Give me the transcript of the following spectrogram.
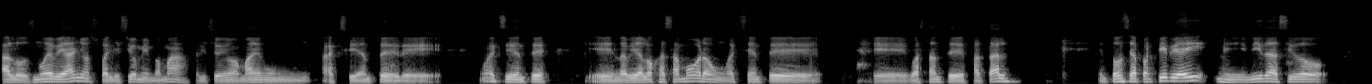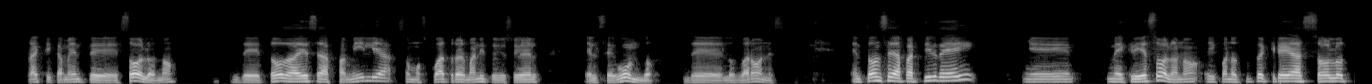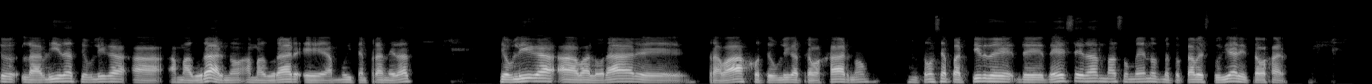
a los nueve años falleció mi mamá. Falleció mi mamá en un accidente de, un accidente en la vía Loja Zamora, un accidente eh, bastante fatal. Entonces, a partir de ahí, mi vida ha sido prácticamente solo, ¿no? De toda esa familia, somos cuatro hermanitos, yo soy el, el segundo de los varones. Entonces, a partir de ahí, eh, me crié solo, ¿no? Y cuando tú te creas solo, te- la vida te obliga a, a madurar, ¿no? A madurar eh, a muy temprana edad. Te obliga a valorar eh, trabajo, te obliga a trabajar, ¿no? Entonces, a partir de, de, de esa edad, más o menos, me tocaba estudiar y trabajar.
